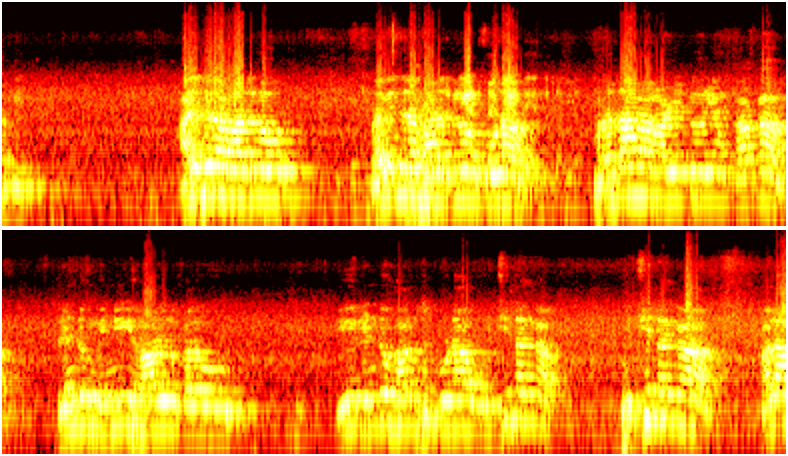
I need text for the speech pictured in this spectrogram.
అది హైదరాబాద్లో రవీంద్ర భారతిలో కూడా ప్రధాన ఆడిటోరియం కాక రెండు మినీ హాళ్ళు కలవు. ఈ రెండు హాల్స్ కూడా ఉచితంగా ఉచితంగా కళా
